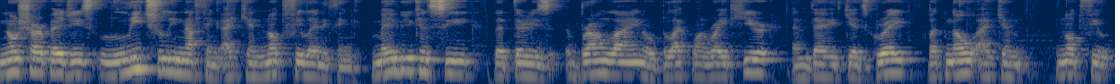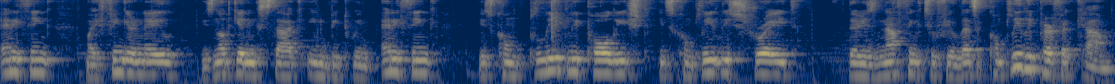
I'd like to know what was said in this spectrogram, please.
no sharp edges, literally nothing. I cannot feel anything. Maybe you can see that there is a brown line or black one right here and then it gets gray, but no, I can not feel anything. My fingernail is not getting stuck in between anything. It's completely polished, it's completely straight. There is nothing to feel. That's a completely perfect cam.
